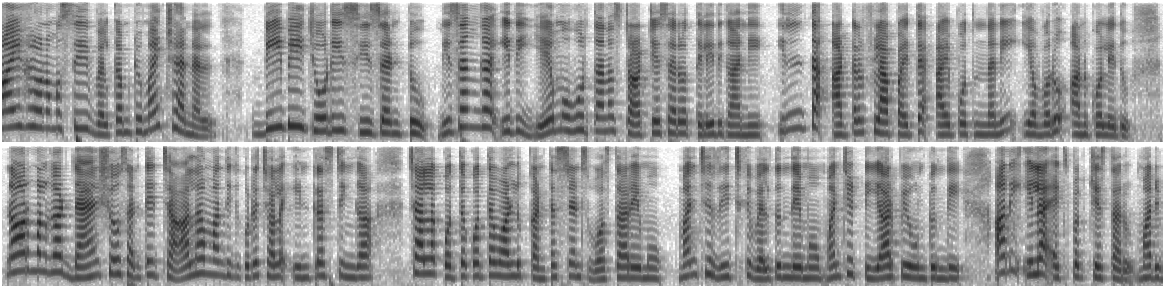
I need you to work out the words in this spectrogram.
హాయ్ హలో నమస్తే welcome to my channel BB Jodi season two. నిజంగా ఇది ఏ ముహూర్తాన స్టార్ట్ చేశారో తెలియదు కానీ ఇంత అటర్ ఫ్లాప్ అయితే అయిపోతుందని ఎవరు అనుకోలేదు. నార్మల్గా డ్యాన్స్ షోస్ అంటే చాలా మందికి కూడా చాలా ఇంట్రెస్టింగ్గా చాలా కొత్త కొత్త వాళ్ళు కంటెస్టెంట్స్ వస్తారేమో మంచి రీచ్కి వెళ్తుందేమో మంచి టీఆర్పీ ఉంటుంది అని ఇలా ఎక్స్పెక్ట్ చేస్తారు. మరి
